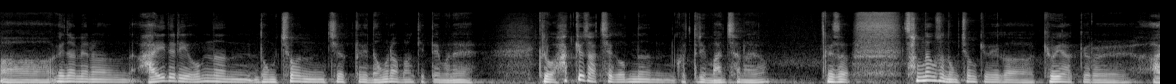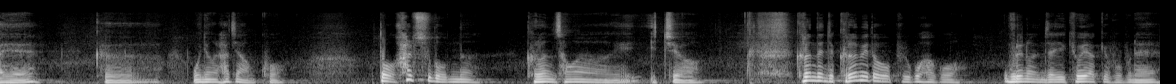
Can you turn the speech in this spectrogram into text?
어, 왜냐면은 아이들이 없는 농촌 지역들이 너무나 많기 때문에 그리고 학교 자체가 없는 곳들이 많잖아요. 그래서 상당수 농촌 교회가 교회 학교를 아예 그 운영을 하지 않고 또 할 수도 없는 그런 상황이 있죠. 그런데 이제 그럼에도 불구하고 우리는 이제 이 교회 학교 부분에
